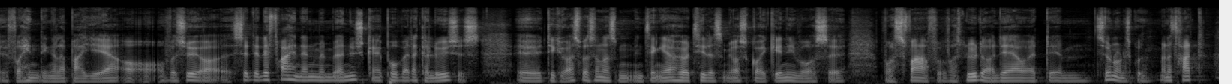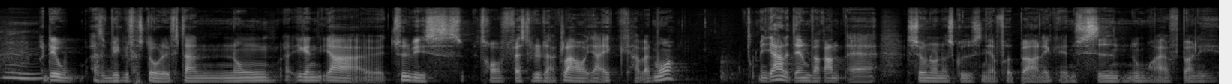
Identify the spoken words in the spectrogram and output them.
øh, forhindring eller barriere og, og, og forsøge at sætte det lidt fra hinanden, men være nysgerrig på, hvad der kan løses. Øh, det kan også være sådan noget, som en ting, jeg har hørt til, som jeg også går igen i vores, øh, vores svar for vores lyttere, det er jo, at øh, søvnunderskud, man er træt. Mm. Og det er jo altså virkelig forståeligt, hvis der er nogen, igen, jeg er tydeligvis, jeg tror faste lytter er klar over, at jeg ikke har været mor, men jeg har da den været ramt af søvnunderskud, siden jeg har fået børn, ikke? Siden, nu har jeg haft børn i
